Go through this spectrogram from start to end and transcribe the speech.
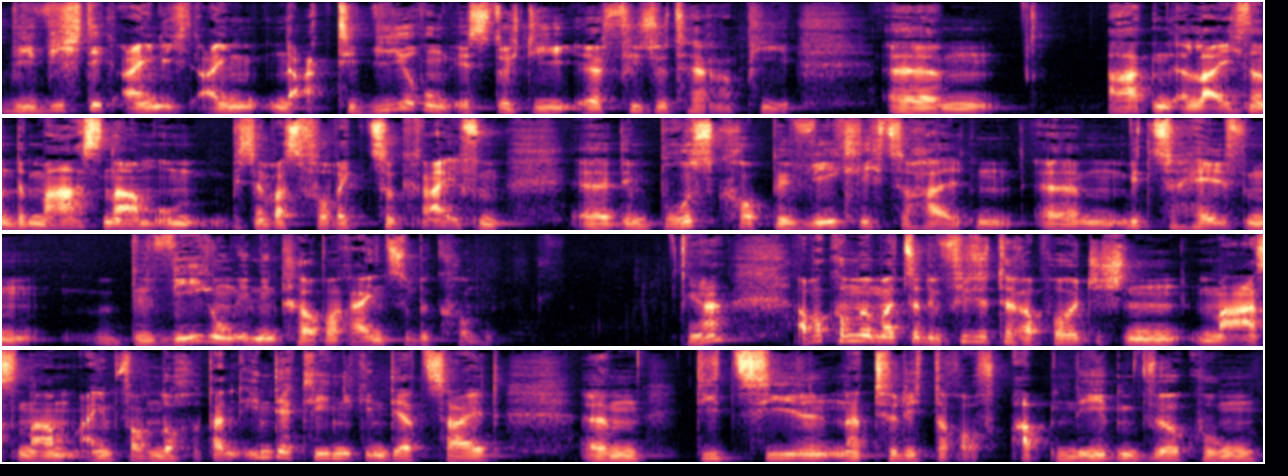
wie wichtig eigentlich eine Aktivierung ist durch die äh, Physiotherapie. Ähm, atemerleichternde Maßnahmen, um ein bisschen was vorwegzugreifen, äh, den Brustkorb beweglich zu halten, ähm, mitzuhelfen, Bewegung in den Körper reinzubekommen. Ja, aber kommen wir mal zu den physiotherapeutischen Maßnahmen einfach noch dann in der Klinik in der Zeit. Ähm, die zielen natürlich darauf ab, Nebenwirkungen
